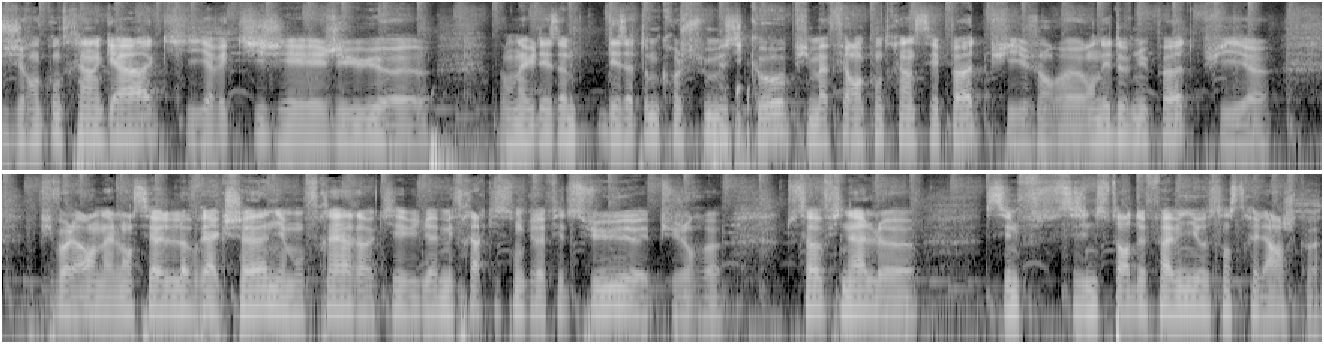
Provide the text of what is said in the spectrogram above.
J'ai rencontré un gars qui, avec qui j'ai eu, euh, on a eu des, des atomes crochus musicaux, puis il m'a fait rencontrer un de ses potes, puis genre, euh, on est devenus potes, puis, euh, puis voilà, on a lancé Love Reaction, il y a mon frère, y a mes frères qui sont greffés dessus, et puis genre, tout ça au final, c'est une, une histoire de famille au sens très large, quoi.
